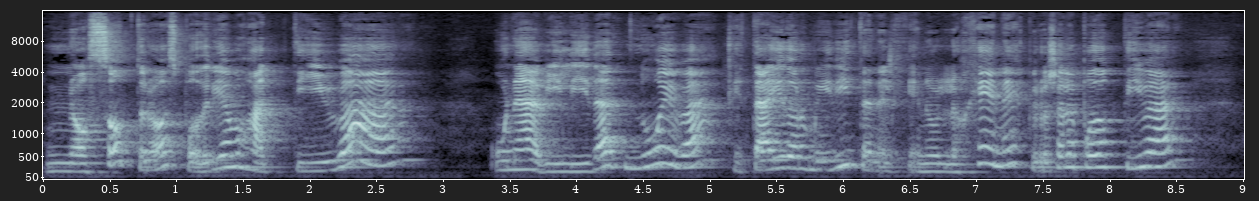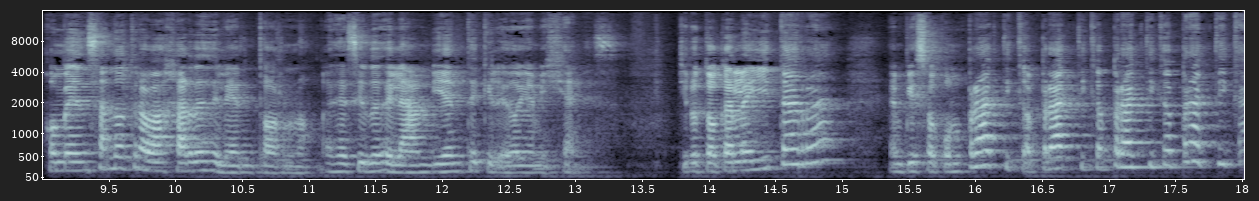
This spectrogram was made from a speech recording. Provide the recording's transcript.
nosotros podríamos activar una habilidad nueva que está ahí dormidita en, el, en los genes, pero yo la puedo activar comenzando a trabajar desde el entorno, es decir, desde el ambiente que le doy a mis genes. Quiero tocar la guitarra, empiezo con práctica, práctica, práctica, práctica,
